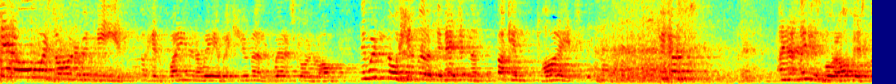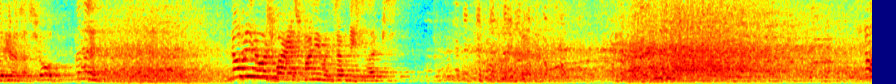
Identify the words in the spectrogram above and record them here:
They're always on about me and fucking whining away about humour and where it's going wrong. They wouldn't know humour if they met it in their fucking porridge. Because and I think it's more obvious looking at their show. But the, nobody knows why it's funny when somebody slips. No.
